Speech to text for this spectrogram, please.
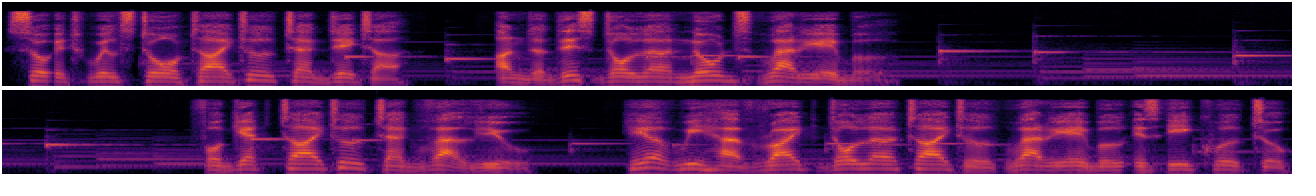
so it will store title tag data, under this dollar $nodes variable. For get title tag value, here we have write dollar $title variable is equal to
